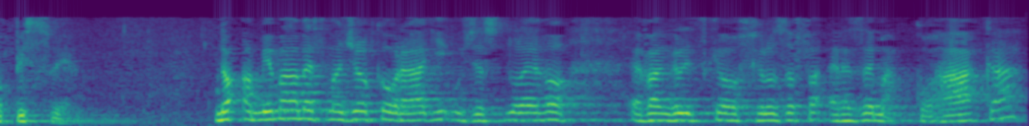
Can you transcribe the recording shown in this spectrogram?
popisuje. No a my máme s manželkou rádi už zesnulého evangelického filozofa Erzema Koháka,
